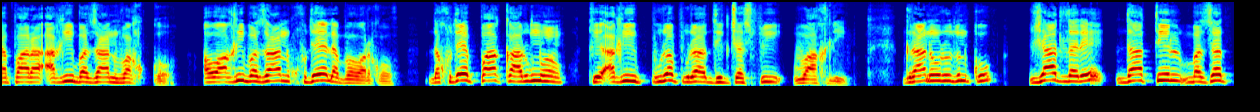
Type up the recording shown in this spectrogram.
د پاره اغي بزان وخت کو او هغه بزان خدای له باور کو د خدای پاک کارونو کې هغه پورا پورا دلچسپي واخلي ګران اوردونکو یاد لره دا تیل بزد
